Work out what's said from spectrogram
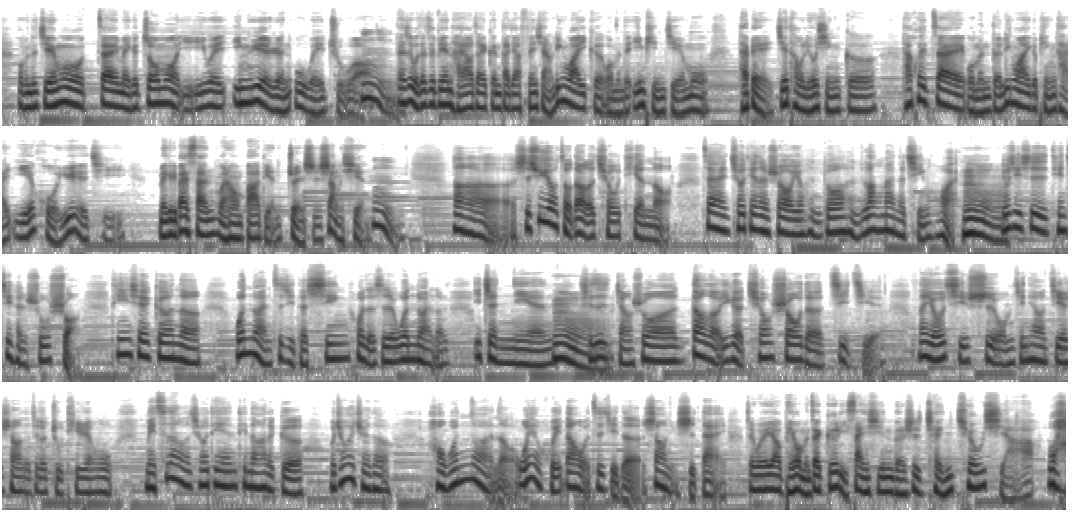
我们的节目在每个周末以一位音乐人物为主哦。嗯，但是我在这边还要再跟大家分享另外一个我们的音频节目《台北街头流行歌》，它会在我们的另外一个平台野火乐集，每个礼拜三晚上八点准时上线。嗯，呃，时序又走到了秋天哦。在秋天的时候，有很多很浪漫的情怀，嗯，尤其是天气很舒爽，听一些歌呢，温暖自己的心，或者是温暖了一整年。嗯，其实讲说到了一个秋收的季节，那尤其是我们今天要介绍的这个主题人物，每次到了秋天，听到他的歌，我就会觉得。好温暖哦！我也回到我自己的少女时代。这位要陪我们在歌里散心的是陈秋霞，哇，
